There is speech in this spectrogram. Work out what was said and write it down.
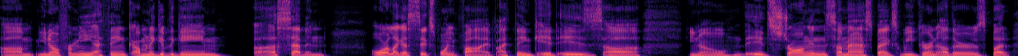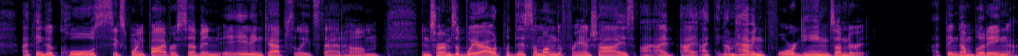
Um, you know, for me, I think I'm gonna give the game a seven or like a six point five. I think it is uh you know, it's strong in some aspects, weaker in others, but I think a cool 6.5 or 7 it, it, encapsulates that. Um in terms of where I would put this among the franchise, I I I think I'm having four games under it. I think I'm putting uh,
